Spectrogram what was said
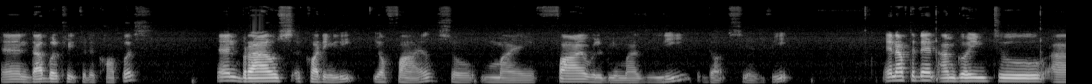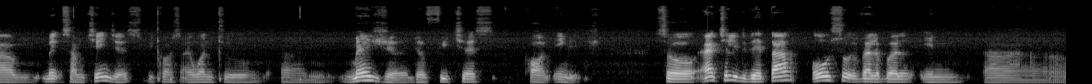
and double click to the corpus and browse accordingly your file so my file will be mazli.csv and after that I'm going to um, make some changes because I want to um, measure the features called English so actually the data also available in uh,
